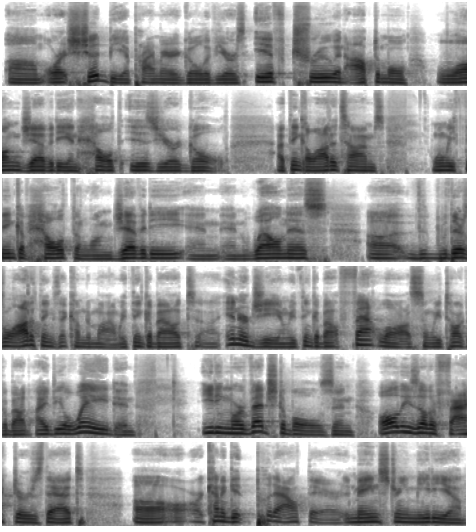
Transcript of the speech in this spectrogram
um, or it should be a primary goal of yours if true and optimal longevity and health is your goal. I think a lot of times when we think of health and longevity and, and wellness, uh, th- there's a lot of things that come to mind. We think about uh, energy and we think about fat loss and we talk about ideal weight and eating more vegetables and all these other factors that uh, are kind of get put out there in mainstream media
